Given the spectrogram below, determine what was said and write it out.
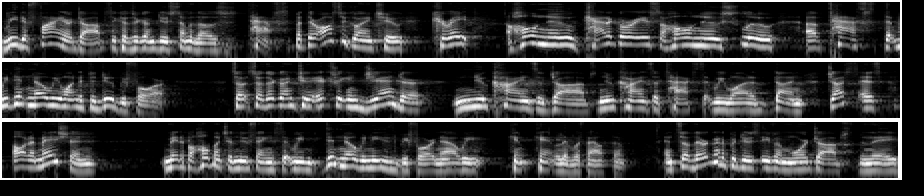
redefine our jobs because they're going to do some of those tasks. But they're also going to create a whole new categories, a whole new slew of tasks that we didn't know we wanted to do before. So, so they're going to actually engender new kinds of jobs, new kinds of tasks that we wanted done, just as automation made up a whole bunch of new things that we didn't know we needed before, now we can, can't live without them. And so they're going to produce even more jobs than they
